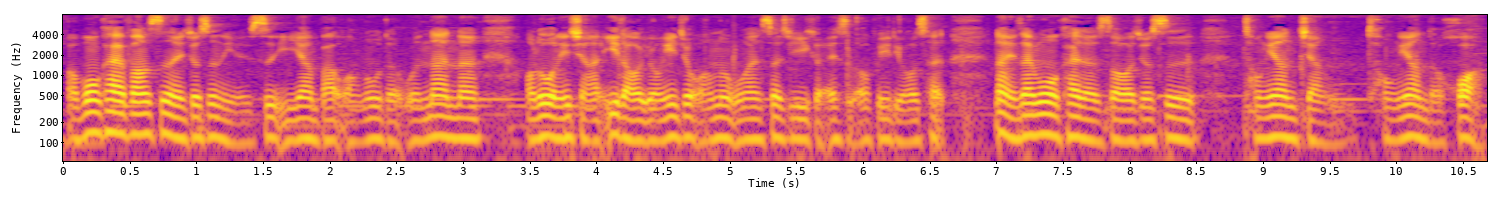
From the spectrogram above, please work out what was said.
哦，默开的方式呢，就是你也是一样把网络的文案呢，哦，如果你想要一劳永逸，就网络文案设计一个 SOP 流程，那你在默开的时候，就是同样讲同样的话，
